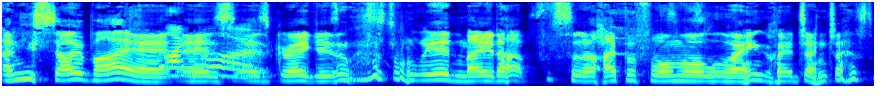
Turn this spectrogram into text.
and you so buy it as as Greg using this weird, made up sort of hyper formal language and just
